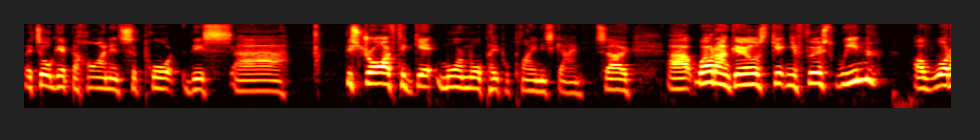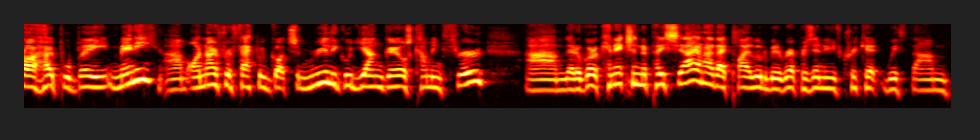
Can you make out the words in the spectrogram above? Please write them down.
let's all get behind and support this uh, this drive to get more and more people playing this game. So uh, well done, girls, getting your first win of what I hope will be many. Um, I know for a fact we've got some really good young girls coming through um, that have got a connection to PCA. I know they play a little bit of representative cricket with, um,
